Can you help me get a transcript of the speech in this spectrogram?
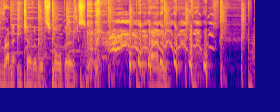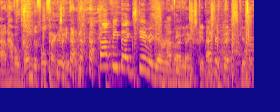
run at each other with small birds. um, and have a wonderful Thanksgiving. Happy Thanksgiving, everybody. Happy Thanksgiving. Happy Thanksgiving.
